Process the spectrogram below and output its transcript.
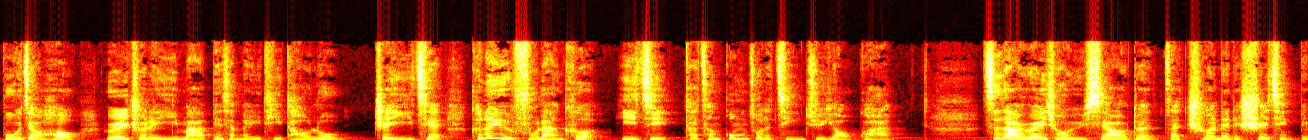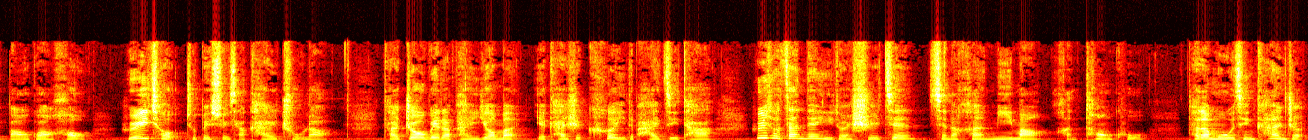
不久后，Rachel 的姨妈便向媒体透露，这一切可能与弗兰克以及他曾工作的警局有关。自打 Rachel 与希尔顿在车内的事情被曝光后，Rachel 就被学校开除了。他周边的朋友们也开始刻意的排挤他。Rachel 暂停一段时间，显得很迷茫、很痛苦。他的母亲看着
